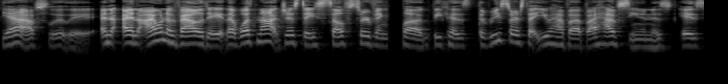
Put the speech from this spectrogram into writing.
Yeah, absolutely. And and I want to validate that was not just a self-serving plug because the resource that you have up I have seen and is is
